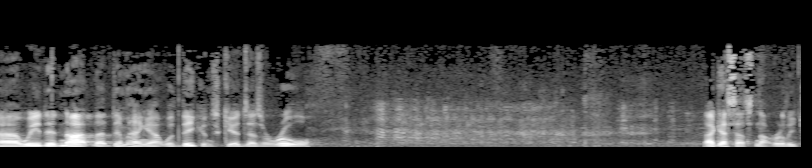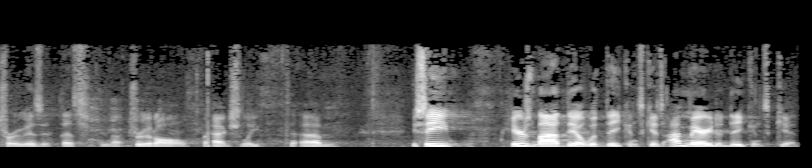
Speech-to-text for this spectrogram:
Uh, we did not let them hang out with deacons' kids as a rule. I guess that's not really true, is it? That's not true at all, actually. Um, you see, here's my deal with deacons' kids. I married a deacon's kid.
